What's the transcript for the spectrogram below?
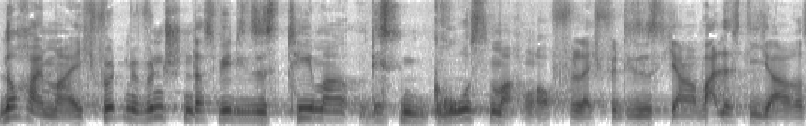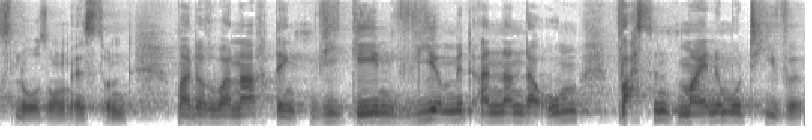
noch einmal, ich würde mir wünschen, dass wir dieses Thema ein bisschen groß machen, auch vielleicht für dieses Jahr, weil es die Jahreslosung ist. Und mal darüber nachdenken, wie gehen wir miteinander um? Was sind meine Motive?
